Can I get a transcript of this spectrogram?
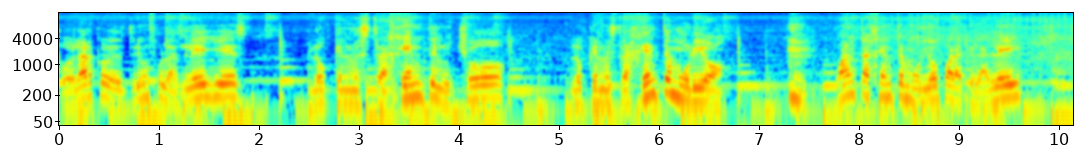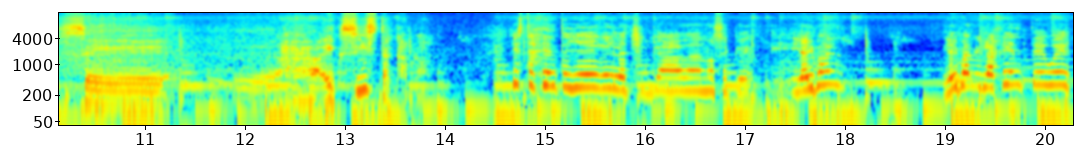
por el arco del triunfo las leyes, lo que nuestra gente luchó, lo que nuestra gente murió. ¿Cuánta gente murió para que la ley se eh, exista, cabrón? Y esta gente llega y la chingada, no sé qué, y ahí van. Y ahí van, y la gente, güey,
